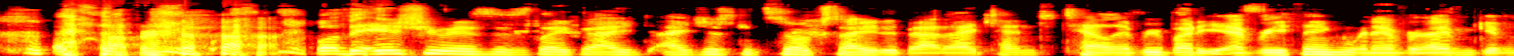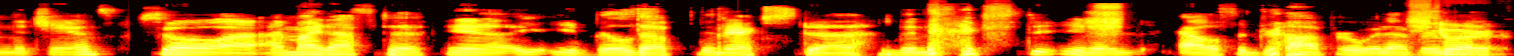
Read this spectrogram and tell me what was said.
Well, the issue is, is like I, I just get so excited about it. I tend to tell everybody everything whenever I'm given the chance. So uh, I might have to, you know, you build up the next, uh, the next, you know, alpha drop or whatever. but, Sure.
